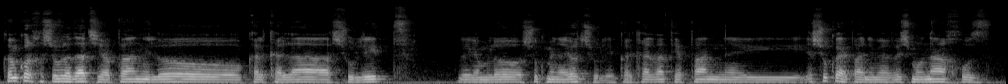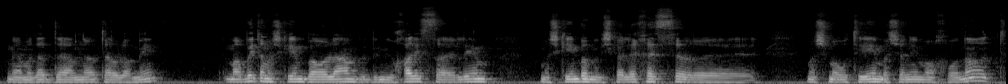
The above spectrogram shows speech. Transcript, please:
קודם כל חשוב לדעת שיפן היא לא כלכלה שולית וגם לא שוק מניות שולי. כלכלת יפן, היא... השוק היפני מהווה 8% מהמדד המניות העולמי. מרבית המשקיעים בעולם, ובמיוחד ישראלים, משקיעים בה במשקלי חסר אה, משמעותיים בשנים האחרונות.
